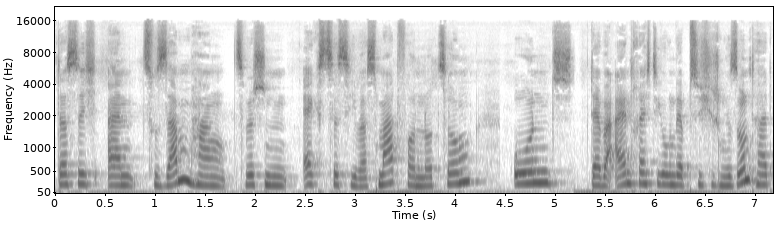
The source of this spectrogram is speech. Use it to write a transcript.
dass sich ein Zusammenhang zwischen exzessiver Smartphone-Nutzung und der Beeinträchtigung der psychischen Gesundheit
